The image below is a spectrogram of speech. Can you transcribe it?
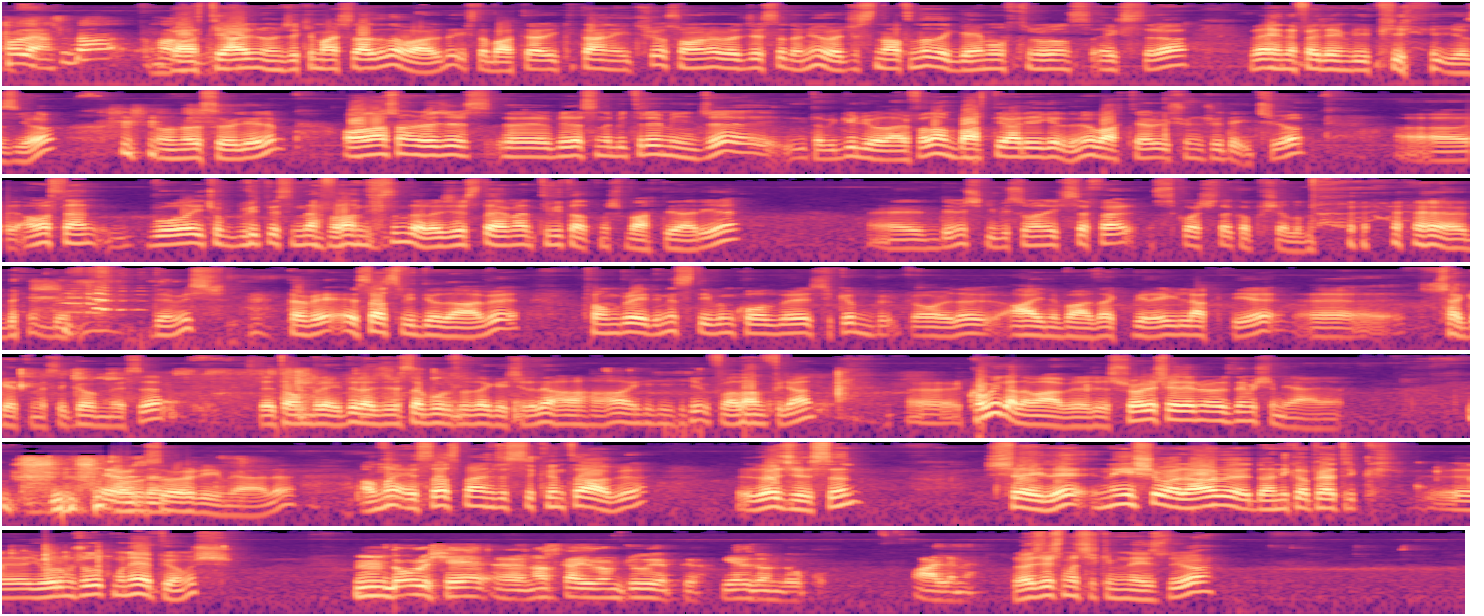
toleransı daha fazla. Bahtiyar'ın önceki maçlarda da vardı. İşte Bahtiyar iki tane içiyor sonra Rodgers'a dönüyor. Rodgers'ın altında da Game of Thrones Extra ve NFL MVP yazıyor. Onları söyleyelim. Ondan sonra Rodgers e, birasını bitiremeyince tabii gülüyorlar falan. Bahtiyar'ya geri dönüyor. Bahtiyar üçüncüyü de içiyor. Ee, ama sen bu olayı çok büyütmesinler falan diyorsun da Rodgers da hemen tweet atmış Bahtiyar'ya. E, demiş ki bir sonraki sefer Scotch'ta kapışalım. de, de, demiş. Tabi esas videoda abi Tom Brady'nin Stephen Colbert'e çıkıp orada aynı bardak birayı lak diye e, çak etmesi, gömmesi. Ve Tom Brady Rodgers'a burada da geçirdi. Ha ha ha falan filan. E, komik adam abi Rodgers. Şöyle şeylerini özlemişim yani. Onu evet, söyleyeyim yani. Ama esas bence sıkıntı abi. Rodgers'ın şeyle ne işi var abi? Danica Patrick e, yorumculuk mu ne yapıyormuş? Hı, doğru şeye e, NASCAR yorumculuğu yapıyor. Geri döndü o aleme. Rodgers maçı kimle izliyor?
